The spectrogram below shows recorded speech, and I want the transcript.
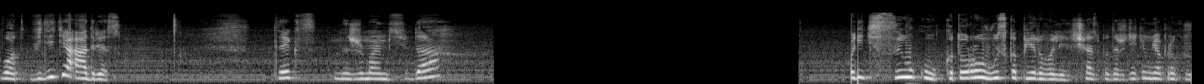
Вот, введите адрес. Текст нажимаем сюда. Вводите ссылку, которую вы скопировали. Сейчас, подождите, у меня прогрузится.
